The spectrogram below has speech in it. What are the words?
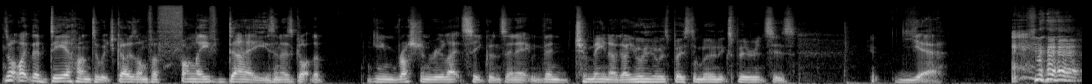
It's not like the Deer Hunter, which goes on for five days and has got the Russian roulette sequence in it. Then Cimino going, "Oh, yeah, it's based on my own experiences." Yeah.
